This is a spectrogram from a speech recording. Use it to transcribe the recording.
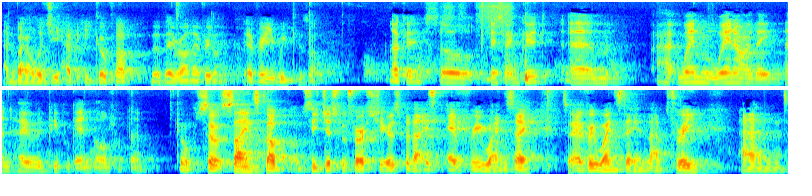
and biology have Eco Club that they run every every week as well. Okay, so they sound good. Um, when when are they, and how would people get involved with them? Cool. So Science Club, obviously just for first years, but that is every Wednesday. So every Wednesday in Lab 3. And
